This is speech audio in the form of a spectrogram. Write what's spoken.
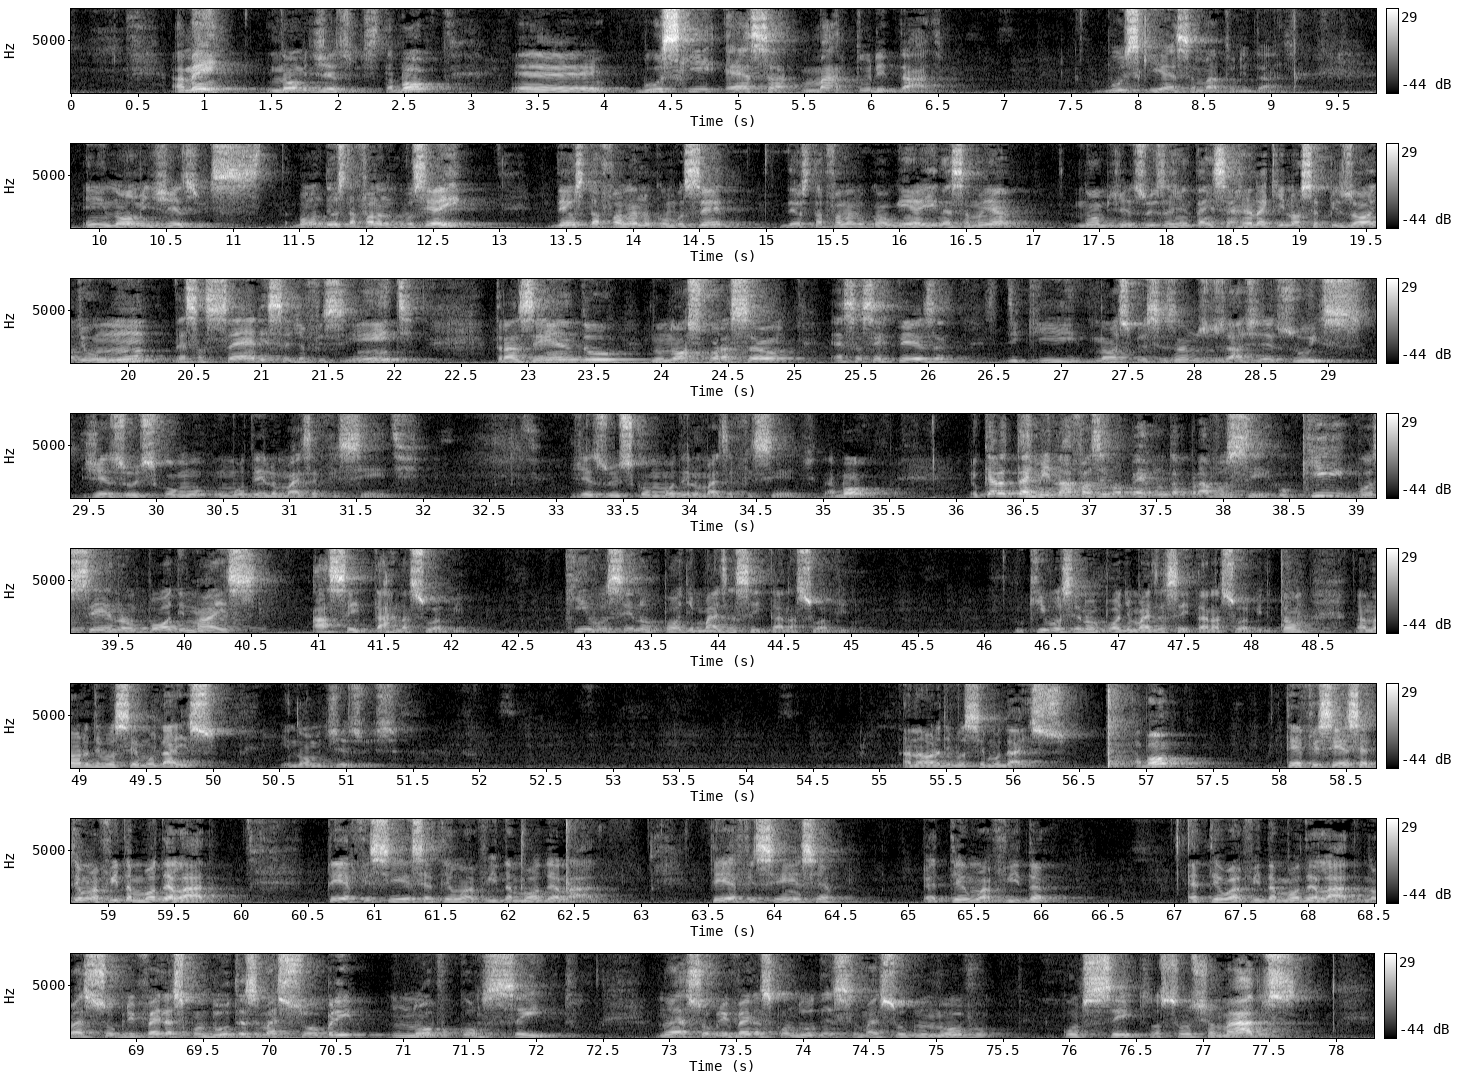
Amém? Em nome de Jesus, tá bom? É, busque essa maturidade. Busque essa maturidade. Em nome de Jesus. Tá bom? Deus está falando com você aí? Deus está falando com você? Deus está falando com alguém aí nessa manhã? Em nome de Jesus, a gente está encerrando aqui nosso episódio 1 dessa série Seja Eficiente, trazendo no nosso coração essa certeza de que nós precisamos usar Jesus, Jesus como o um modelo mais eficiente. Jesus como modelo mais eficiente, tá bom? Eu quero terminar fazendo uma pergunta para você. O que você não pode mais aceitar na sua vida? O que você não pode mais aceitar na sua vida? O que você não pode mais aceitar na sua vida. Então, está na hora de você mudar isso, em nome de Jesus. Está na hora de você mudar isso. Tá bom? Ter eficiência é ter uma vida modelada. Ter eficiência é ter uma vida modelada. Ter eficiência é ter uma vida é ter uma vida modelada. Não é sobre velhas condutas, mas sobre um novo conceito. Não é sobre velhas condutas, mas sobre um novo conceito. Nós somos chamados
